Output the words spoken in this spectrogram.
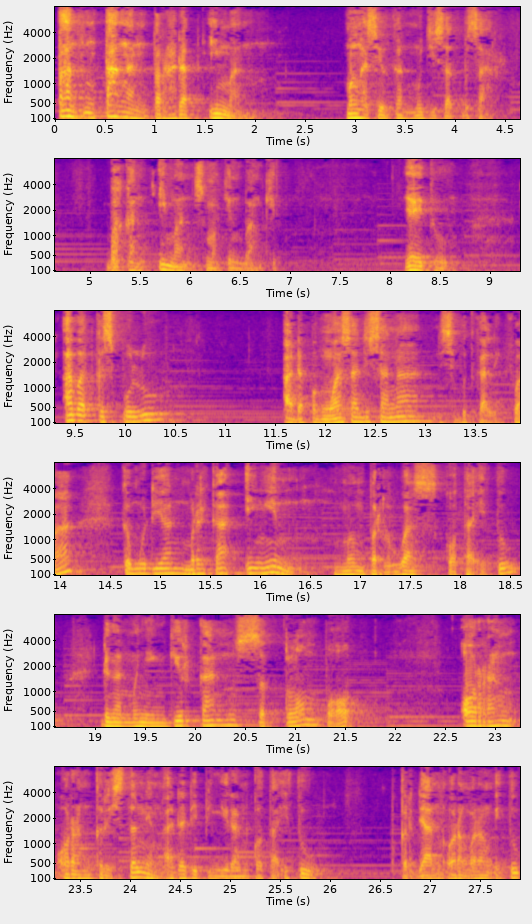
tantangan terhadap iman menghasilkan mujizat besar. Bahkan iman semakin bangkit. Yaitu abad ke-10 ada penguasa di sana disebut khalifah, kemudian mereka ingin memperluas kota itu dengan menyingkirkan sekelompok orang-orang Kristen yang ada di pinggiran kota itu. Pekerjaan orang-orang itu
